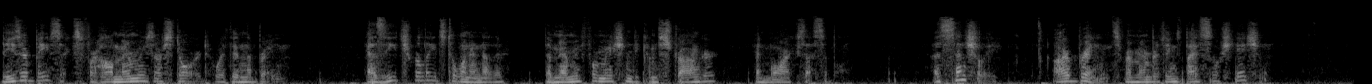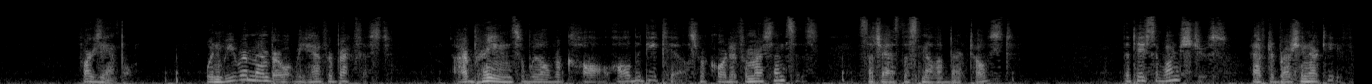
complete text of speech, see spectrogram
These are basics for how memories are stored within the brain. As each relates to one another, the memory formation becomes stronger and more accessible. Essentially, our brains remember things by association. For example, when we remember what we had for breakfast, our brains will recall all the details recorded from our senses, such as the smell of burnt toast, the taste of orange juice after brushing our teeth,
